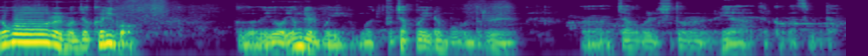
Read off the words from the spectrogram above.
요거를 먼저 그리고 그 요 연결 부위, 뭐 부착 부위 이런 부분들을 어, 작업을 시도를 해야 될 것 같습니다.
